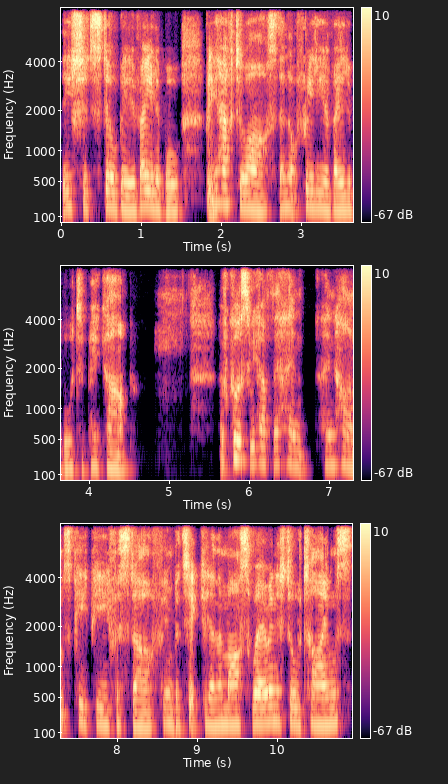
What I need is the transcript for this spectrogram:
These should still be available, but you have to ask, they're not freely available to pick up. Of course, we have the enhanced PPE for staff, in particular the mask wearing at all times.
